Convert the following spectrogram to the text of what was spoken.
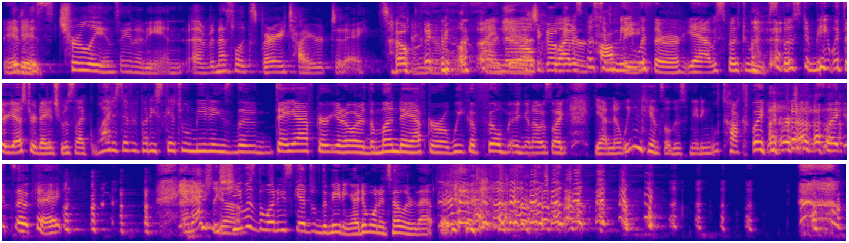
It it is. is. truly insanity. And, and Vanessa looks very tired today. So I know. I know. should go well, I was her supposed coffee. to meet with her. Yeah, I was supposed to supposed to meet with her yesterday, and she was like, "Why does everybody schedule meetings the day after, you know, or the Monday after a week of filming?" And I was like, "Yeah, no, we can cancel this meeting. We'll talk later." I was like, "It's okay." And actually, she was the one who scheduled the meeting. I didn't want to tell her that. But-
